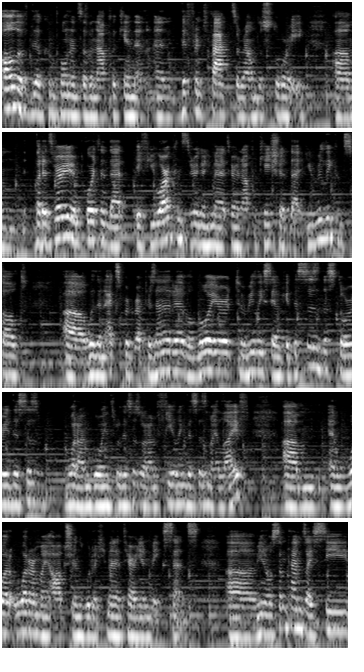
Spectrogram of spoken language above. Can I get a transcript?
all of the components of an applicant and, and different facts around the story. Um, but it's very important that if you are considering a humanitarian application that you really consult uh, with an expert representative, a lawyer, to really say, okay, this is the story, this is what I'm going through. This is what I'm feeling. This is my life, um, and what what are my options? Would a humanitarian make sense? Uh, you know, sometimes I see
